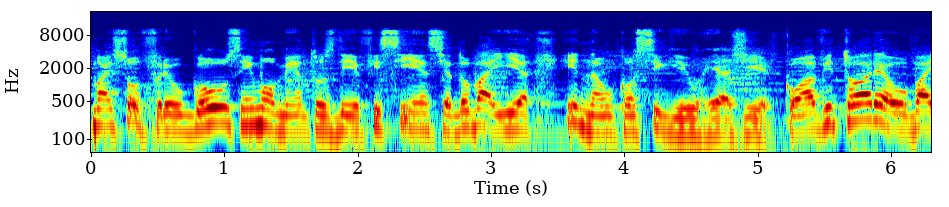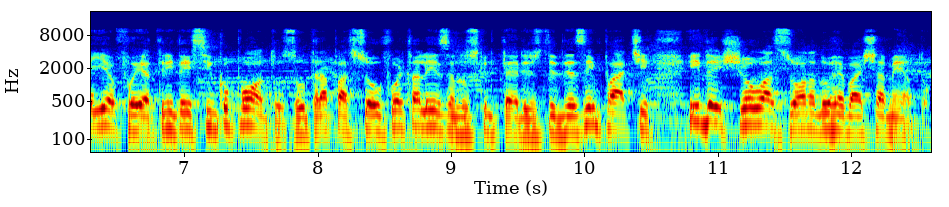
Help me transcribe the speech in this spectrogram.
mas sofreu gols em momentos de eficiência do Bahia e não conseguiu reagir. Com a vitória, o Bahia foi a 35 pontos, ultrapassou o Fortaleza nos critérios de desempate e deixou a zona do rebaixamento.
